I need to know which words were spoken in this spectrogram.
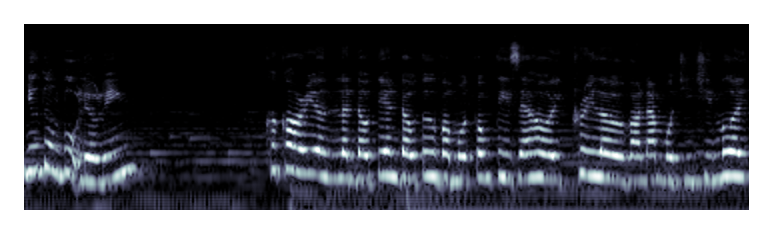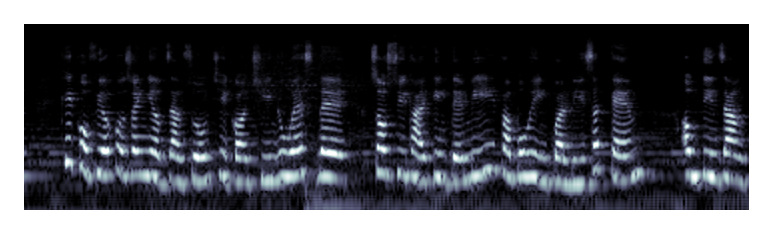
Những thương vụ liều lĩnh Kokorian lần đầu tiên đầu tư vào một công ty xe hơi Chrysler vào năm 1990 khi cổ phiếu của doanh nghiệp giảm xuống chỉ còn 9 USD do suy thoái kinh tế Mỹ và mô hình quản lý rất kém. Ông tin rằng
